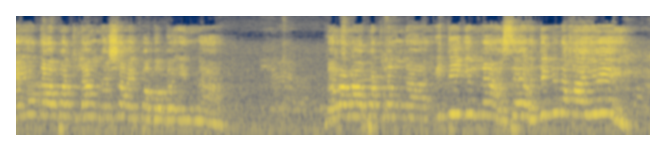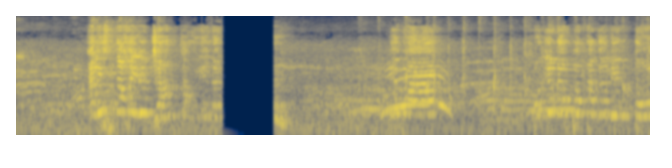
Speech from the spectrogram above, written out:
Kaya dapat lang na siya ay pababain na. Nararapat lang na, itigil na, sir, hindi niyo na kaya eh. Alis na kayo dyan, tangina niyo. Di ba? Huwag niyo nang patagalin to.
